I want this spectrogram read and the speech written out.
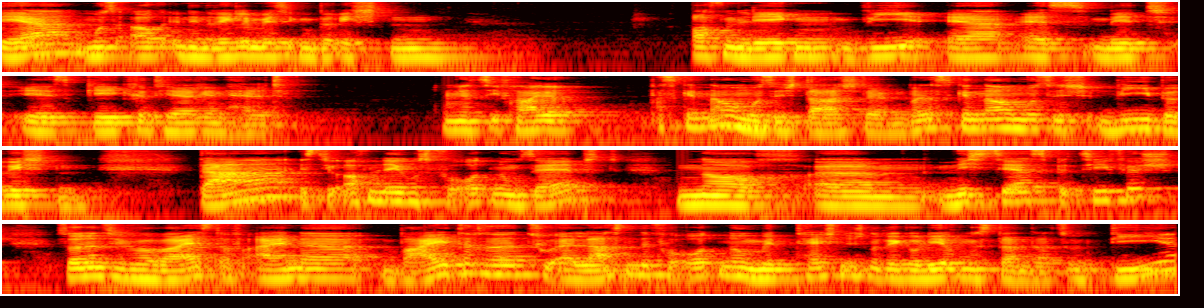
der muss auch in den regelmäßigen Berichten offenlegen, wie er es mit ESG-Kriterien hält. Und jetzt die Frage, was genau muss ich darstellen? Was genau muss ich wie berichten? Da ist die Offenlegungsverordnung selbst noch ähm, nicht sehr spezifisch, sondern sie verweist auf eine weitere zu erlassende Verordnung mit technischen Regulierungsstandards. Und die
